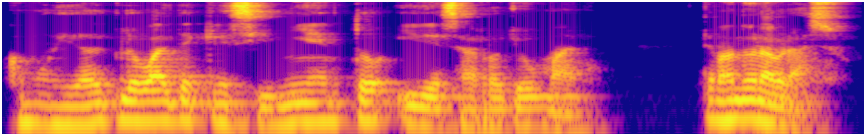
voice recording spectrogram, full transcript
Comunidad Global de Crecimiento y Desarrollo Humano. Te mando un abrazo.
